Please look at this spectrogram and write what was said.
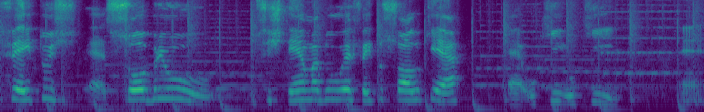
feitos é, sobre o, o, sistema do efeito solo, que é, é o que, o que é,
